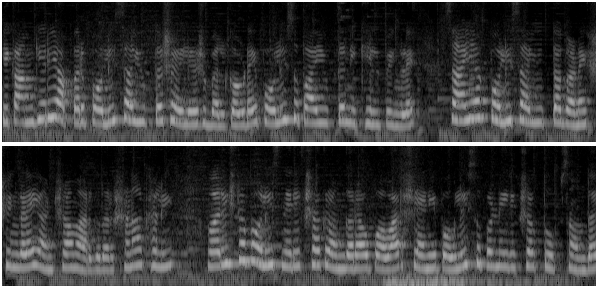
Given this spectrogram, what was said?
ही कामगिरी अपर पोलीस आयुक्त शैलेश बलकवडे पोलीस उपायुक्त निखिल पिंगळे सहाय्यक पोलीस आयुक्त गणेश शिंगळे यांच्या मार्गदर्शनाखाली वरिष्ठ पोलीस निरीक्षक रंगराव पवार श्रेणी पोलीस उपनिरीक्षक तूप सौंदर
